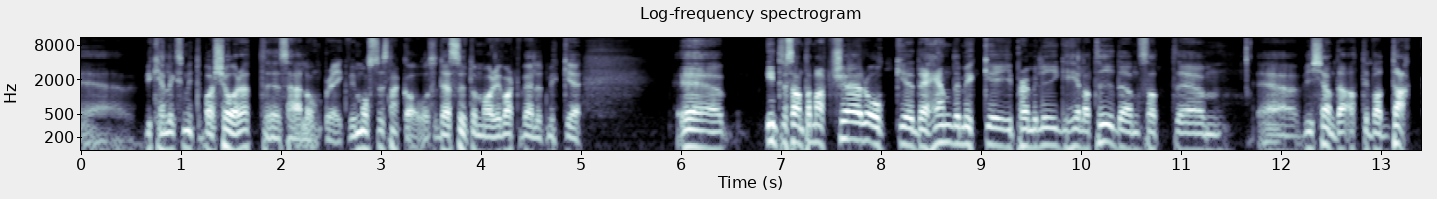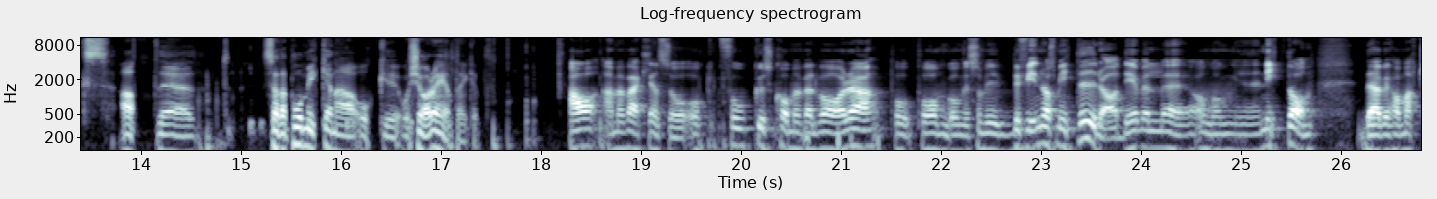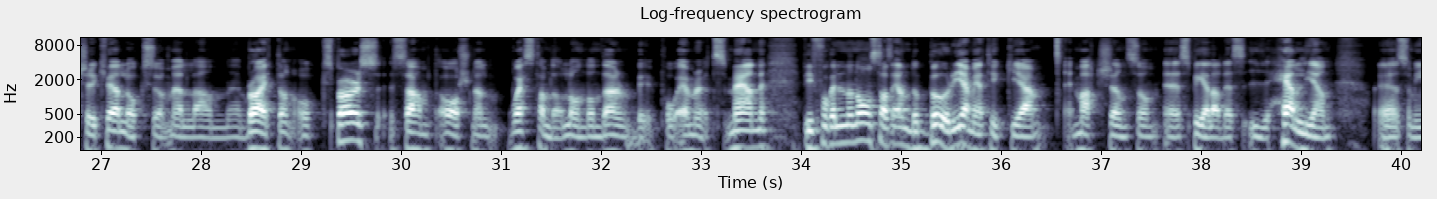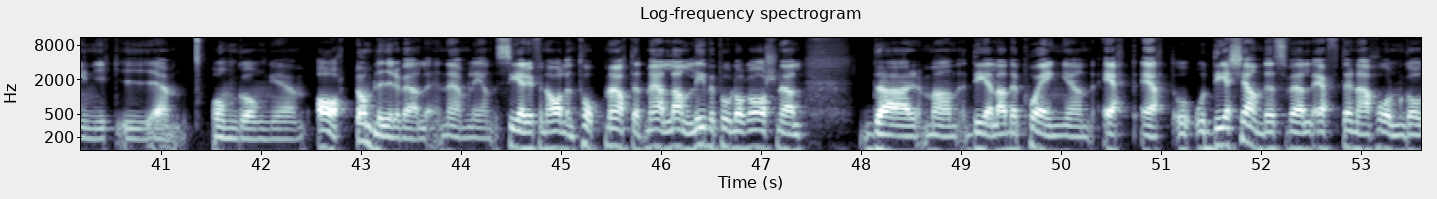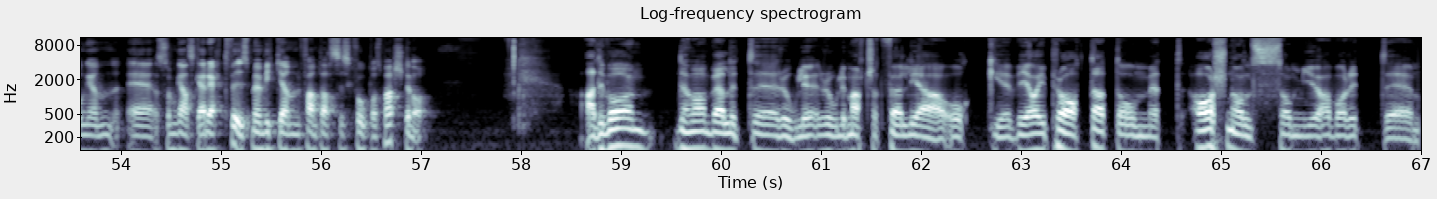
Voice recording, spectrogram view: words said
eh, vi kan liksom inte bara köra ett eh, så här långt break. Vi måste snacka av oss. Dessutom har det varit väldigt mycket eh, intressanta matcher och det händer mycket i Premier League hela tiden så att eh, vi kände att det var dags att sätta på mickarna och, och köra helt enkelt. Ja, ja, men verkligen så. Och fokus kommer väl vara på, på omgången som vi befinner oss mitt i då. Det är väl eh, omgång eh, 19 där vi har matcher ikväll också mellan eh, Brighton och Spurs samt Arsenal West Ham då, London Derby på Emirates. Men vi får väl någonstans ändå börja med tycker jag matchen som eh, spelades i helgen eh, som ingick i eh, omgång eh, 18 blir det väl, nämligen seriefinalen, toppmötet mellan Liverpool och Arsenal där man delade poängen 1-1 och, och, det kändes väl efter den här holmgången eh, som ganska rättvis. Men vilken fantastisk fotbollsmatch det var. Ja, det var, det var en väldigt eh, rolig, rolig match att följa och eh, vi har ju pratat om ett Arsenal som ju har varit eh,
